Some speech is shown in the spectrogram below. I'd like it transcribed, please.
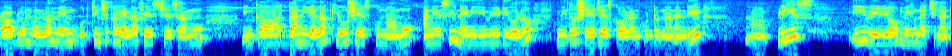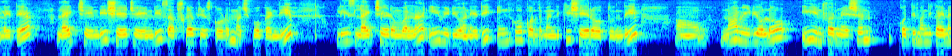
ప్రాబ్లం వల్ల మేము గుర్తించక ఎలా ఫేస్ చేసాము ఇంకా దాన్ని ఎలా క్యూర్ చేసుకున్నాము అనేసి నేను ఈ వీడియోలో మీతో షేర్ చేసుకోవాలనుకుంటున్నానండి. ప్లీజ్ ఈ వీడియో మీకు నచ్చినట్లయితే లైక్ చేయండి షేర్ చేయండి సబ్స్క్రైబ్ చేసుకోవడం మర్చిపోకండి. ప్లీజ్ లైక్ చేయడం వల్ల ఈ వీడియో అనేది ఇంకో కొంతమందికి షేర్ అవుతుంది. నా వీడియోలో ఈ ఇన్ఫర్మేషన్ కొద్ది మందికైనా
